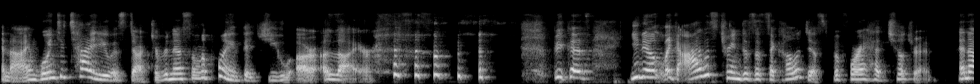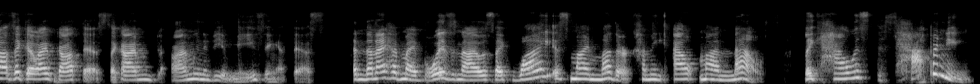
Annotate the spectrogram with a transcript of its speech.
And I'm going to tell you, as Dr. Vanessa Lapointe, that you are a liar. because, you know, like I was trained as a psychologist before I had children. And I was like, oh, I've got this. Like I'm I'm going to be amazing at this. And then I had my boys and I was like, why is my mother coming out my mouth? Like, how is this happening?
